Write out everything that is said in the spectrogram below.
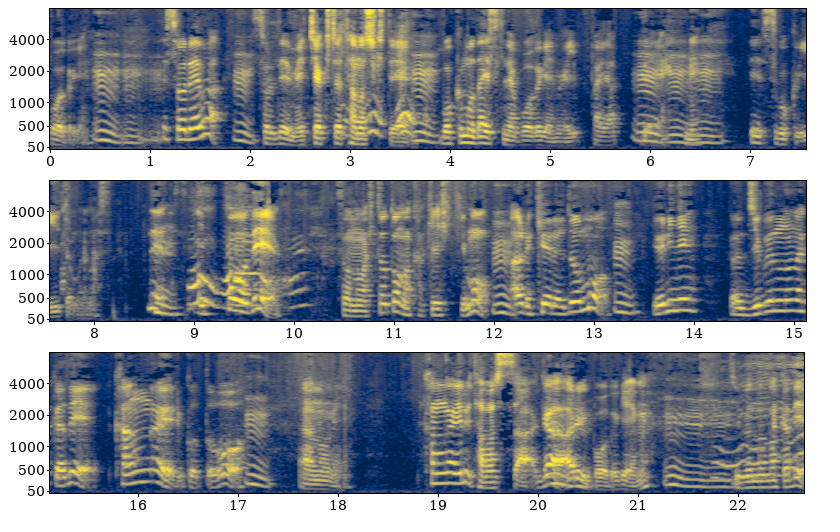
ボードゲーム、うんうんでそれはうん。それでめちゃくちゃ楽しくて、うん僕も大好きなボードゲームがいっぱいあって、ね。ですごくいいと思います。で、うん。一方でその人との駆け引きもうん。あるけれども、うん。よりね自分の中で考えることを、うん。あのね考える楽しさがあるボードゲーム、うん。うん自分の中で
